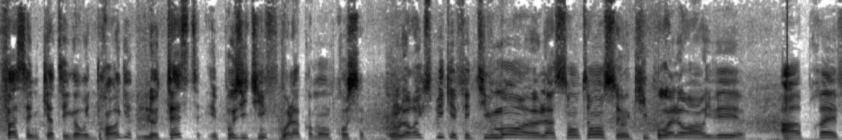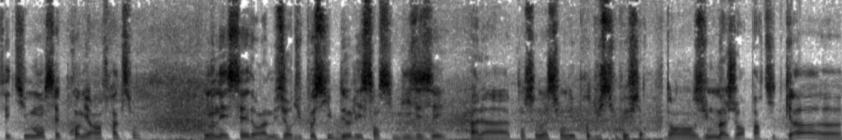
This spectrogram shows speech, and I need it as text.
face à une catégorie de drogue, le test est positif. Voilà comment on procède. On leur explique effectivement euh, la sentence qui pourrait leur arriver après effectivement cette première infraction, on essaie dans la mesure du possible de les sensibiliser à la consommation des produits stupéfiants. Dans une majeure partie de cas, euh,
